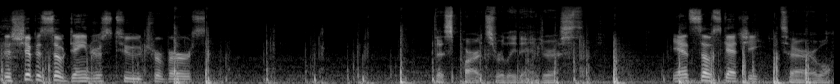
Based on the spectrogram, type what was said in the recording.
This ship is so dangerous to traverse. this part's really dangerous. Yeah, it's so sketchy. Terrible.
